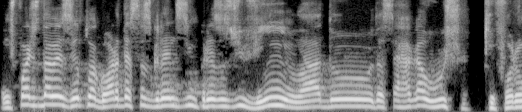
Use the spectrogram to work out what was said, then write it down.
A gente pode dar o exemplo agora dessas grandes empresas de vinho lá do, da Serra Gaúcha, que foram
